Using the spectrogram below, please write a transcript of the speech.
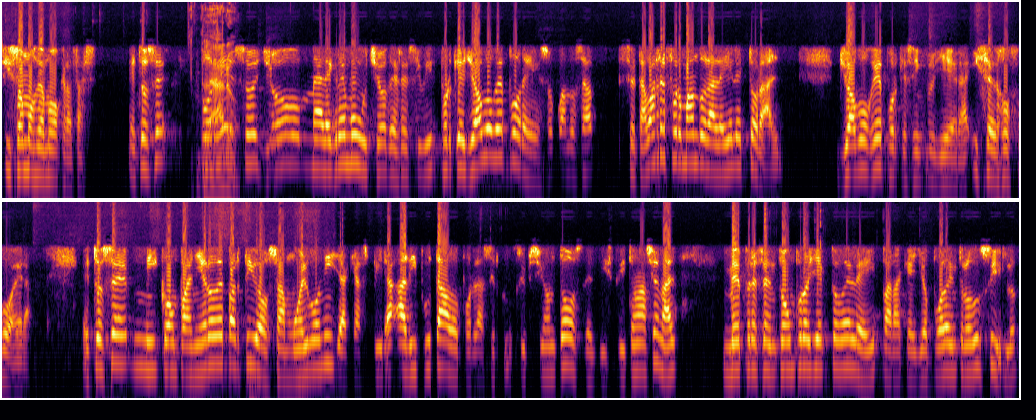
si somos demócratas. Entonces, por eso yo me alegré mucho de recibir, porque yo abogué por eso, cuando se, se estaba reformando la ley electoral, yo abogué porque se incluyera y se dejó fuera. Entonces, mi compañero de partido, Samuel Bonilla, que aspira a diputado por la circunscripción 2 del Distrito Nacional, me presentó un proyecto de ley para que yo pueda introducirlo,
